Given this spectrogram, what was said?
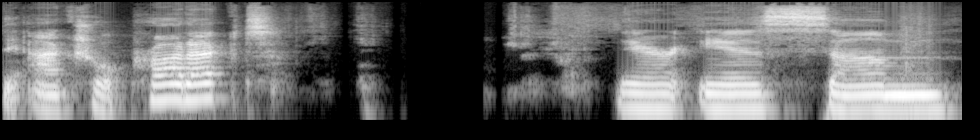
the actual product. There is some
